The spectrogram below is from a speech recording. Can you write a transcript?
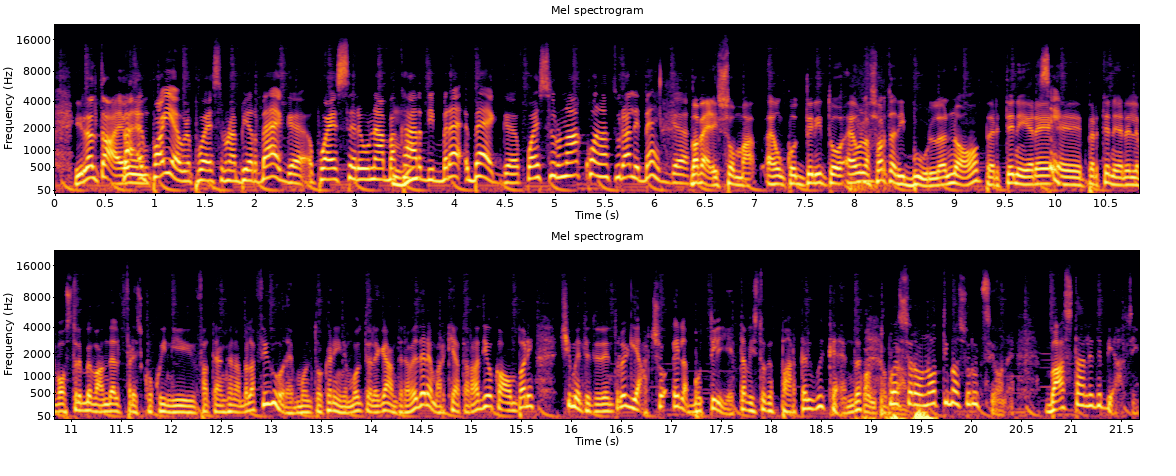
vino. In realtà è Beh, un Mhm. poi è un- può essere una beer bag, può essere una Bacardi bre- bag, può essere un'acqua naturale bag. Vabbè, insomma, è un contenuto, è una sorta di bull, no? Per tenere, Sì. eh, per tenere le vostre bevande al fresco. Quindi fate anche una bella figura, è molto carina, molto elegante da vedere, marchiata Radio Company. Ci mettete dentro il ghiaccio e la bottiglietta, visto che parte il weekend. Quanto può bravo. essere un'ottima soluzione. Basta alle De Biasi.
